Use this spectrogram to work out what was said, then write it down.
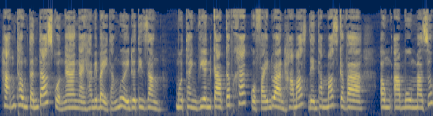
Hãng thông tấn TASS của Nga ngày 27 tháng 10 đưa tin rằng một thành viên cao cấp khác của phái đoàn Hamas đến thăm Moscow, ông Abu Mazuk,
